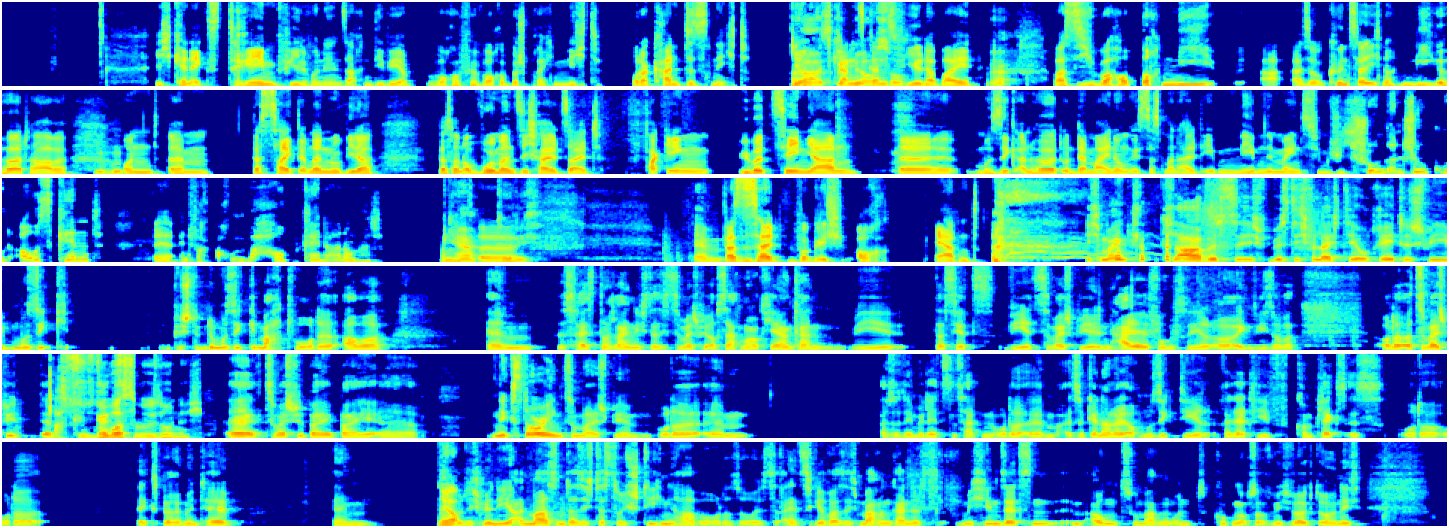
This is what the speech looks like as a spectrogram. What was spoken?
ich kenne extrem viel von den Sachen, die wir Woche für Woche besprechen, nicht. Oder kannte es nicht. Also ja, es ist ganz, ganz so. viel dabei, ja. was ich überhaupt noch nie, also Künstler, die ich noch nie gehört habe. Mhm. Und ähm, das zeigt einem dann nur wieder, dass man, obwohl man sich halt seit fucking über zehn Jahren äh, Musik anhört und der Meinung ist, dass man halt eben neben dem Mainstream sich schon ganz schön gut auskennt, äh, einfach auch überhaupt keine Ahnung hat. Und, ja, äh, natürlich. Ähm, das ist halt wirklich auch erdend. Ich meine, klar wüsste ich, wüsste ich vielleicht theoretisch, wie Musik, bestimmte Musik gemacht wurde, aber ähm, das heißt noch lange nicht, dass ich zum Beispiel auch Sachen erklären kann, wie das jetzt, wie jetzt zum Beispiel ein Hall funktioniert oder irgendwie sowas. Oder zum Beispiel. Äh, Ach, so, sowas sowieso nicht. Äh, zum Beispiel bei, bei äh, Nick Storing zum Beispiel. Oder, ähm, also den wir letztens hatten. Oder, ähm, also generell auch Musik, die relativ komplex ist oder, oder experimentell. Ähm, da ja. würde ich mir nie anmaßen, dass ich das durchstiegen habe oder so. Das Einzige, was ich machen kann, ist mich hinsetzen, im Augen zu machen und gucken, ob es auf mich wirkt oder nicht.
